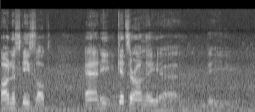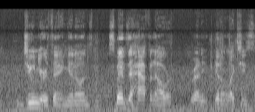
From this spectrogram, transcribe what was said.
on the ski slopes, and he gets her on the uh, the junior thing, you know, and spends a half an hour running, you know, like she's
